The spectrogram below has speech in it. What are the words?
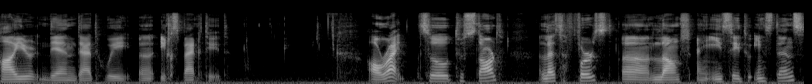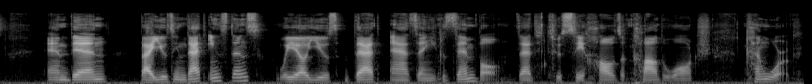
higher than that we uh, expected. Alright, so to start, let's first uh, launch an EC2 instance and then by using that instance, we'll use that as an example that to see how the CloudWatch can work.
